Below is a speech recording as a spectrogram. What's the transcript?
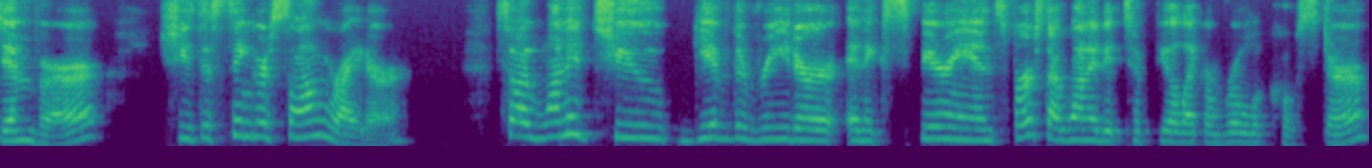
Denver She's a singer songwriter. So I wanted to give the reader an experience. First, I wanted it to feel like a roller coaster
